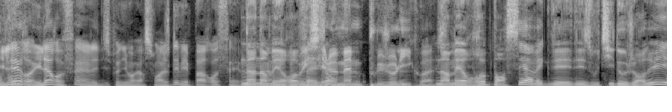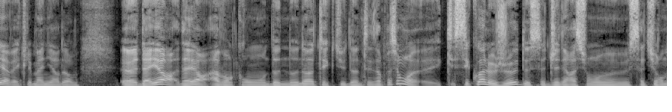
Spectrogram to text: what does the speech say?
Il est, il refait, il est disponible en version HD, mais pas refait. Non, non, mais Oui, refait. c'est genre- le même plus joli, quoi. Non, mais repenser avec des, des outils d'aujourd'hui, avec les manières de. Euh, d'ailleurs, d'ailleurs, avant qu'on donne nos notes et que tu donnes tes impressions, euh, c'est quoi le jeu de cette génération euh, Saturn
